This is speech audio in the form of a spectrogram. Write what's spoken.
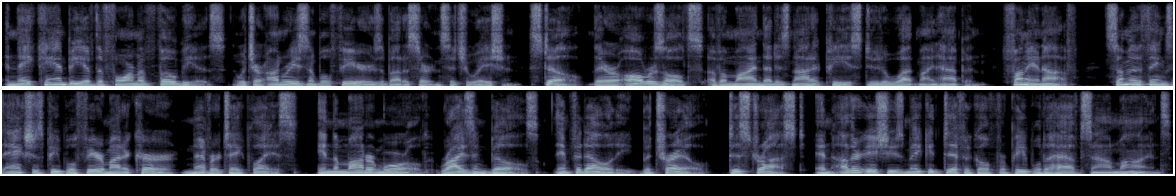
and they can be of the form of phobias, which are unreasonable fears about a certain situation. Still, they are all results of a mind that is not at peace due to what might happen. Funny enough, Some of the things anxious people fear might occur never take place. In the modern world, rising bills, infidelity, betrayal, distrust, and other issues make it difficult for people to have sound minds.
